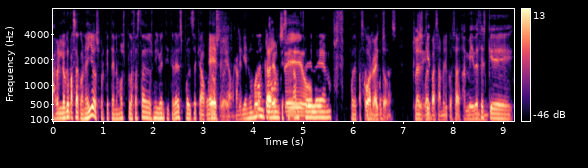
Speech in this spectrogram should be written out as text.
a ver lo que pasa con ellos, porque tenemos plaza hasta de 2023, puede ser que algunos cambien un montón, que se cancelen, puede pasar mil cosas. Claro, es que pasa mil cosas. A mí hay veces que,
